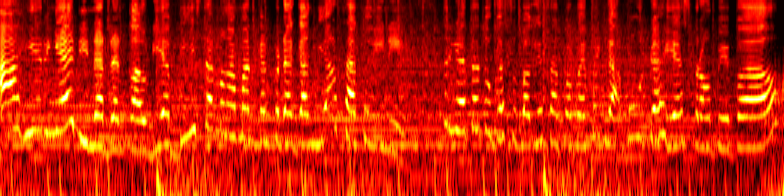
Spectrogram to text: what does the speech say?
Akhirnya Dinar dan Claudia bisa mengamankan pedagang yang satu ini. Ternyata tugas sebagai Satpol PP nggak mudah ya Strong People.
